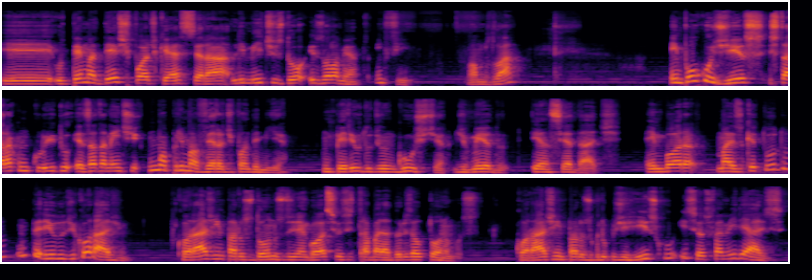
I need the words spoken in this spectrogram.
E o tema deste podcast será Limites do Isolamento. Enfim, vamos lá? Em poucos dias estará concluído exatamente uma primavera de pandemia, um período de angústia, de medo e ansiedade. Embora, mais do que tudo, um período de coragem. Coragem para os donos de negócios e trabalhadores autônomos. Coragem para os grupos de risco e seus familiares.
